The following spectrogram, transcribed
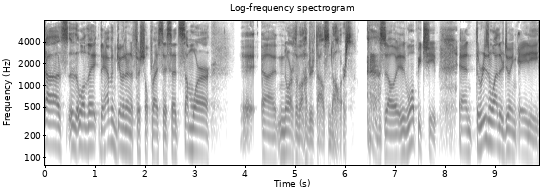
Uh, well, they they haven't given an official price. They said somewhere uh, north of hundred thousand dollars. So it won't be cheap. And the reason why they're doing 80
